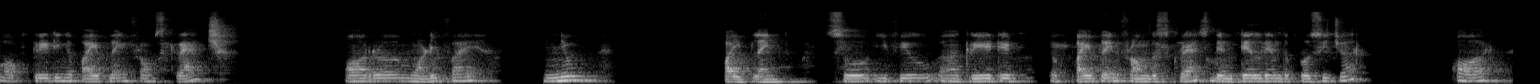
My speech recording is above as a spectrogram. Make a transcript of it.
of creating a pipeline from scratch or uh, modify new pipeline? So if you uh, created a pipeline from the scratch, then tell them the procedure or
